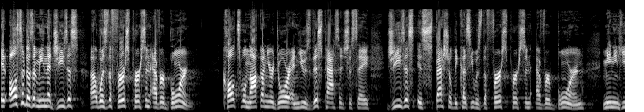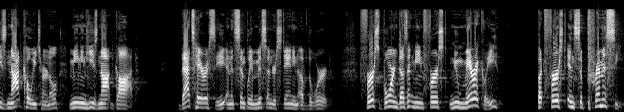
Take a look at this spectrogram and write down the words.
It also doesn't mean that Jesus uh, was the first person ever born. Cults will knock on your door and use this passage to say Jesus is special because he was the first person ever born, meaning he's not co eternal, meaning he's not God. That's heresy, and it's simply a misunderstanding of the word. Firstborn doesn't mean first numerically, but first in supremacy.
